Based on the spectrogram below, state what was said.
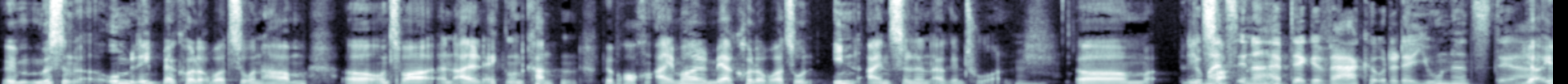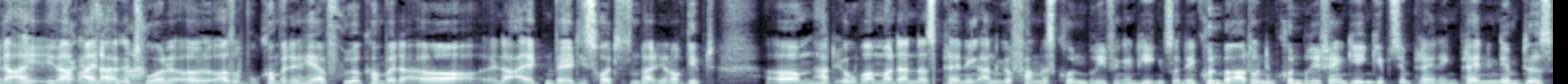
Wir müssen unbedingt mehr Kollaboration haben, äh, und zwar an allen Ecken und Kanten. Wir brauchen einmal mehr Kollaboration in einzelnen Agenturen. Mhm. Ähm, du meinst innerhalb der Gewerke oder der Units der Ja, innerhalb, innerhalb einer Agentur. Äh, also wo kommen wir denn her? Früher kommen wir da äh, in der alten Welt, die es heute zum Teil ja noch gibt, ähm, hat irgendwann mal dann das Planning angefangen, das Kundenbriefing entgegenzunehmen. Den Kundenberatung, dem Kundenbriefing entgegen gibt es den Planning. Planning nimmt es,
